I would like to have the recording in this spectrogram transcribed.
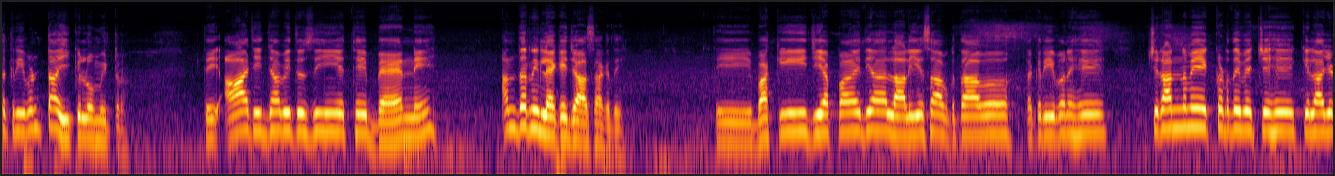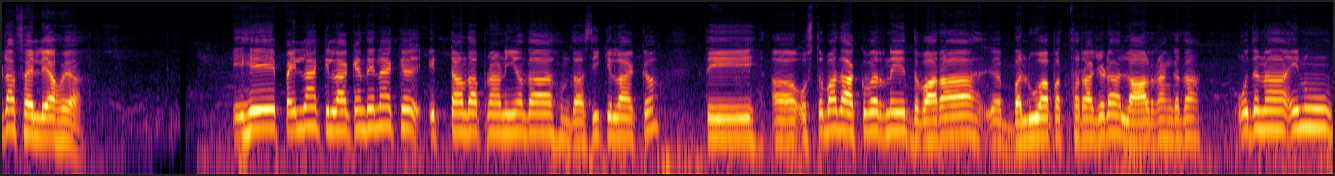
ਤਕਰੀਬਨ 2.5 ਕਿਲੋਮੀਟਰ। ਤੇ ਆਹ ਚੀਜ਼ਾਂ ਵੀ ਤੁਸੀਂ ਇੱਥੇ ਬੈਨ ਨੇ ਅੰਦਰ ਨਹੀਂ ਲੈ ਕੇ ਜਾ ਸਕਦੇ। ਤੇ ਬਾਕੀ ਜੇ ਆਪਾਂ ਇਹਦਾ ਲਾ ਲਈਏ ਹਿਸਾਬ ਕਿਤਾਬ ਤਕਰੀਬਨ ਇਹ 94 ਏਕੜ ਦੇ ਵਿੱਚ ਇਹ ਕਿਲਾ ਜਿਹੜਾ ਫੈਲਿਆ ਹੋਇਆ। ਇਹ ਪਹਿਲਾਂ ਕਿਲਾ ਕਹਿੰਦੇ ਨਾ ਇੱਕ ਇੱਟਾਂ ਦਾ ਪੁਰਾਣੀਆਂ ਦਾ ਹੁੰਦਾ ਸੀ ਕਿਲਾ ਇੱਕ ਤੇ ਉਸ ਤੋਂ ਬਾਅਦ ਅਕਬਰ ਨੇ ਦੁਬਾਰਾ ਅ, ਬਲੂਆ ਪੱਥਰ ਆ ਜਿਹੜਾ ਲਾਲ ਰੰਗ ਦਾ ਉਹਦੇ ਨਾਲ ਇਹਨੂੰ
